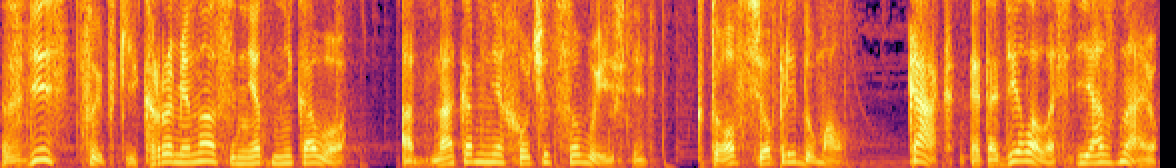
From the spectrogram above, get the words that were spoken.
Здесь, цыпки, кроме нас нет никого. Однако мне хочется выяснить, кто все придумал. Как это делалось, я знаю.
